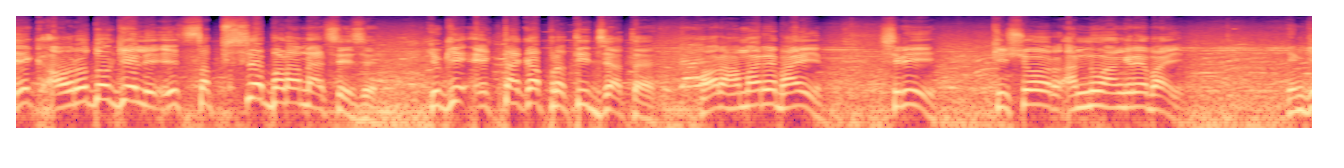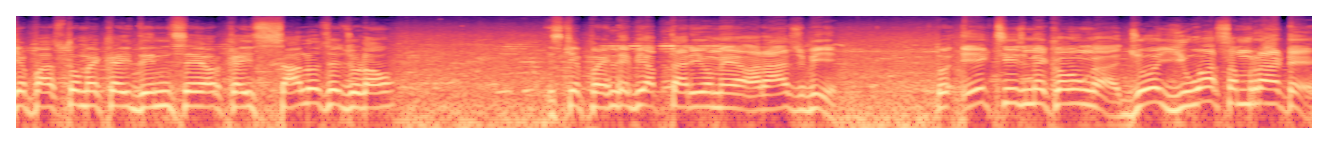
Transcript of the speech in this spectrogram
एक औरतों के लिए ये सबसे बड़ा मैसेज है। क्योंकि एकता का प्रतीक जाता है। और हमारे भाई, श्री किशोर अन्नू आंग्रे भाई, इनके पास तो मैं कई दिन से और कई सालों से जुड़ा हूँ। इसके पहले भी अवतारियों में और आज भी। तो एक चीज़ मैं कहूँगा, जो युवा सम्राट है,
